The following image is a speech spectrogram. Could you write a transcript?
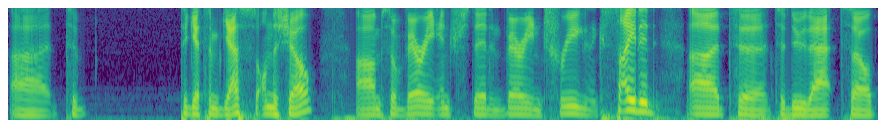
uh, to to get some guests on the show. Um, so very interested and very intrigued and excited uh, to to do that. So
